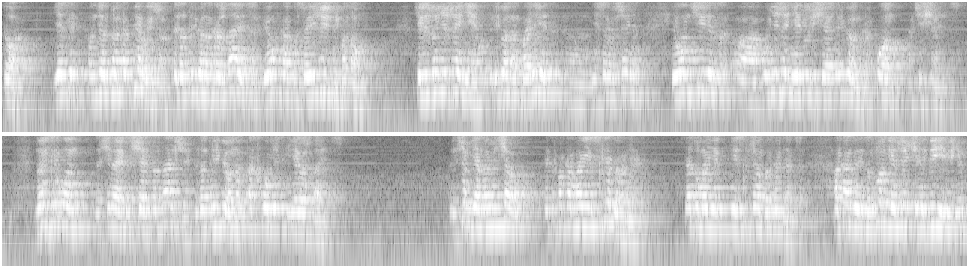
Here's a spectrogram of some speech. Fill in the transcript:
то если он делает только первый шаг, этот ребенок рождается, и он как бы своей жизнью потом, через унижение, вот ребенок болеет, э, несовершенен, и он через э, унижение, идущее от ребенка, он очищается. Но если он начинает лишаться дальше, этот ребенок отходит и не рождается. Причем я замечал, это пока мои исследования, я думаю, они не исключено подтвердятся. Оказывается, многие женщины беременеют,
